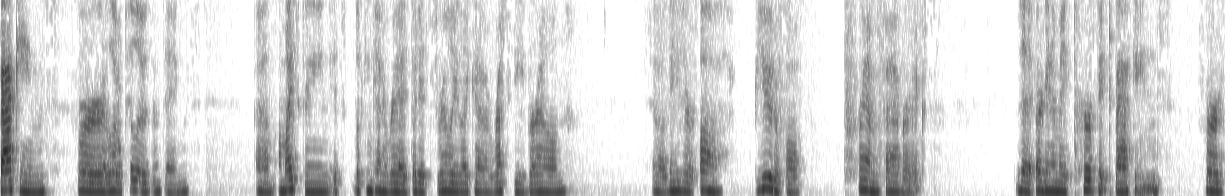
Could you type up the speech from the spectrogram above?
backings for little pillows and things. Um, on my screen, it's looking kind of red, but it's really like a rusty brown. So these are, oh, beautiful prim fabrics that are going to make perfect backings for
